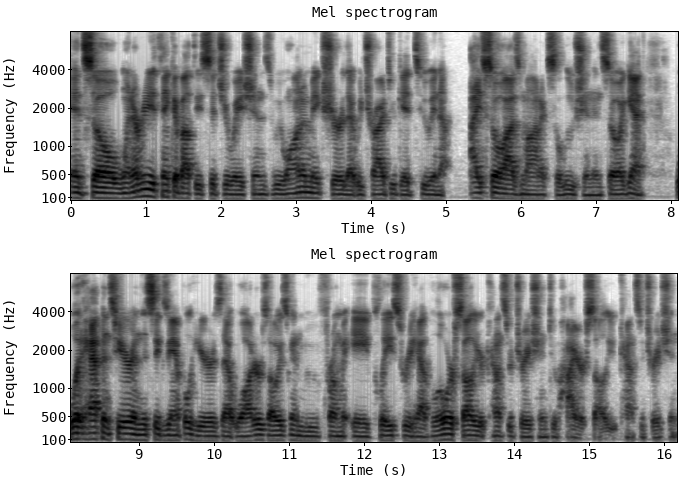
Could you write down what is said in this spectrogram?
And so, whenever you think about these situations, we want to make sure that we try to get to an isoosmotic solution. And so, again, what happens here in this example here is that water is always going to move from a place where you have lower solute concentration to higher solute concentration.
